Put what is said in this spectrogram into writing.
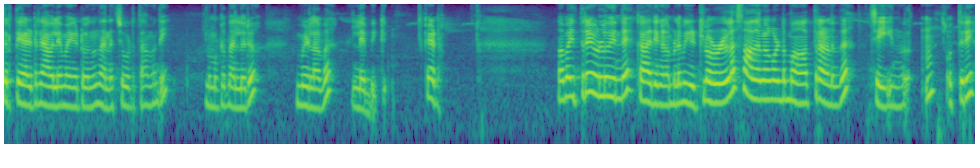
കൃത്യമായിട്ട് രാവിലെ വൈകിട്ടും ഒന്ന് നനച്ച് കൊടുത്താൽ മതി. നമുക്ക് നല്ലൊരു വിളവ് ലഭിക്കും. കേട്ടോ? അപ്പോൾ ഇത്രയേ ഉള്ളൂ ഇതിന്റെ കാര്യങ്ങൾ. നമ്മുടെ വീട്ടിലുള്ള സാധനങ്ങൾ കൊണ്ട് മാത്രമാണിത് ചെയ്യുന്നത്. ഒത്തിരി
